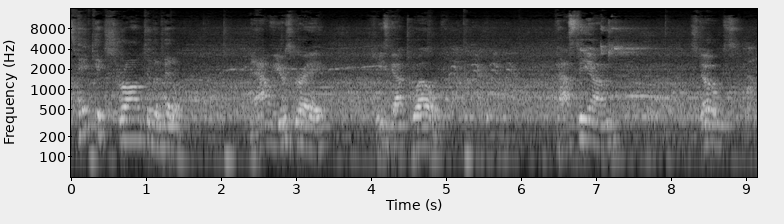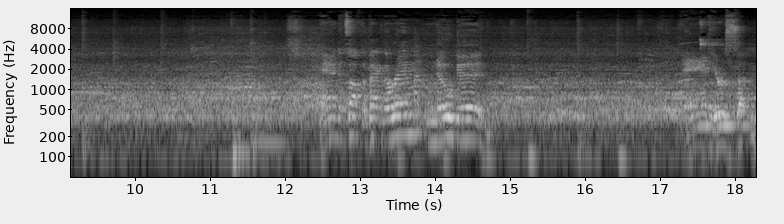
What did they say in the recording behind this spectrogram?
Take it strong to the middle. Now here's Gray. She's got 12. Pass to Young. Stokes. And it's off the back of the rim. No good. And here's Sutton.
